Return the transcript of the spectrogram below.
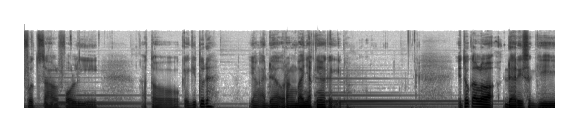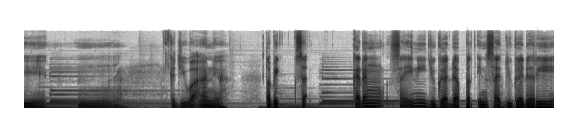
futsal volley atau kayak gitu dah yang ada orang banyaknya kayak gitu. Itu kalau dari segi hmm, kejiwaan ya. Tapi kadang saya ini juga dapat insight juga dari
